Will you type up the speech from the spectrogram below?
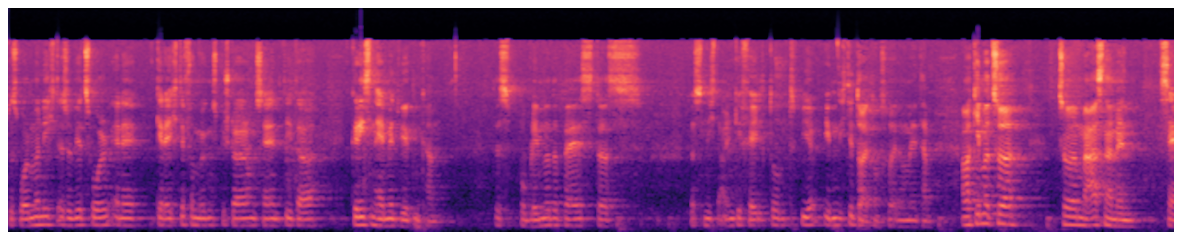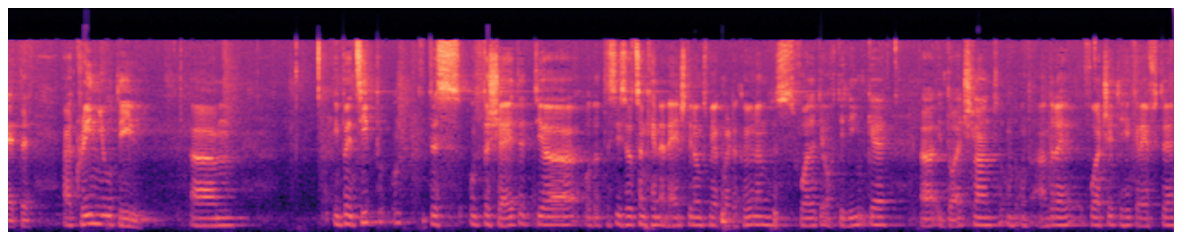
Das wollen wir nicht. Also wird es wohl eine gerechte Vermögensbesteuerung sein, die da krisenhemmend wirken kann. Das Problem nur dabei ist, dass das nicht allen gefällt und wir eben nicht die Deutungshoheit im Moment haben. Aber gehen wir zur, zur Maßnahmenseite. Green New Deal. Ähm, Im Prinzip, das unterscheidet ja, oder das ist sozusagen kein Alleinstellungsmerkmal der Grünen, das fordert ja auch die Linke äh, in Deutschland und, und andere fortschrittliche Kräfte,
